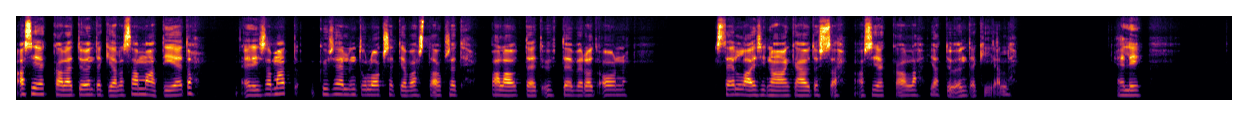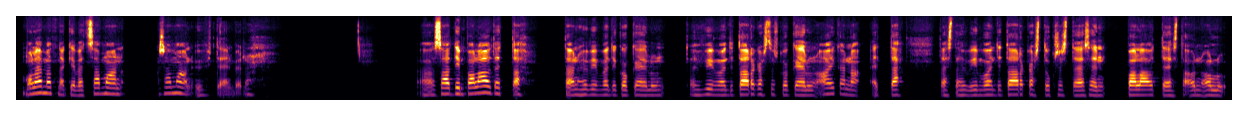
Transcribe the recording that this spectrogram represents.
asiakkaalla ja työntekijällä sama tieto, eli samat kyselyn tulokset ja vastaukset, palautteet, yhteenvedot on sellaisinaan käytössä asiakkaalla ja työntekijällä. Eli molemmat näkevät saman, saman yhteenvedon. Saatiin palautetta tämän hyvinvointikokeilun tai hyvinvointitarkastuskokeilun aikana, että tästä hyvinvointitarkastuksesta ja sen palautteesta on ollut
